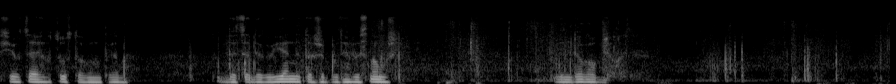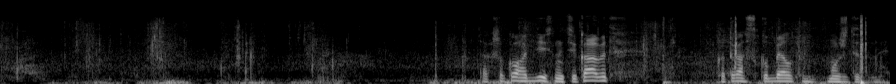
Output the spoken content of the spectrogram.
Ще в, це, в цю сторону треба. Тут де це дерев'яне, теж буде весною. Він дороблювати. Так що кого дійсно цікавить, котра з кобел, то можете дзвонити.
